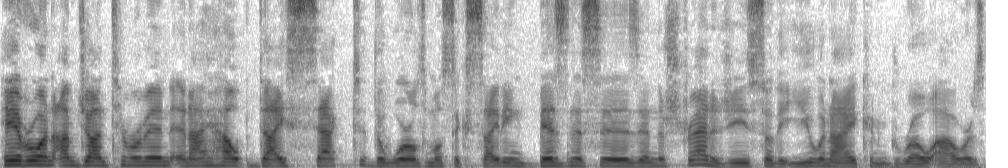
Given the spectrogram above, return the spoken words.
Hey everyone, I'm John Timmerman and I help dissect the world's most exciting businesses and their strategies so that you and I can grow ours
